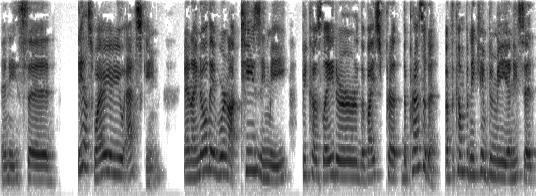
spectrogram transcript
And he said, Yes, why are you asking? And I know they were not teasing me because later the vice pre- the president of the company came to me and he said,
